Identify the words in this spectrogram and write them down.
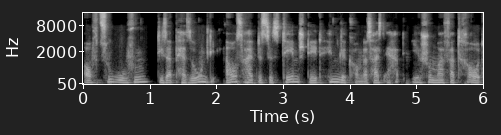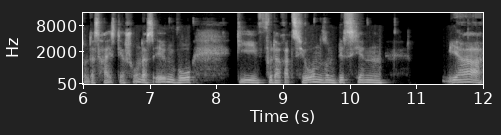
auf Zurufen dieser Person, die außerhalb des Systems steht, hingekommen. Das heißt, er hat ihr schon mal vertraut. Und das heißt ja schon, dass irgendwo die Föderation so ein bisschen, ja,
